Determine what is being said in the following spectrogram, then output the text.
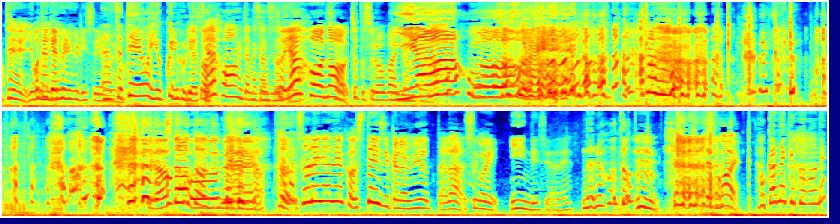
手お手手フリフリするよう手をゆっくり振るやつ。そう。ヤッホーみたいな感じそうそうヤッホーのちょっとスローバージョン。ヤッホーそうそう伝わったわ絶対そうそれがねこうステージから見よったらすごいいいんですよね。なるほど。うん。すごい。他の曲もね、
